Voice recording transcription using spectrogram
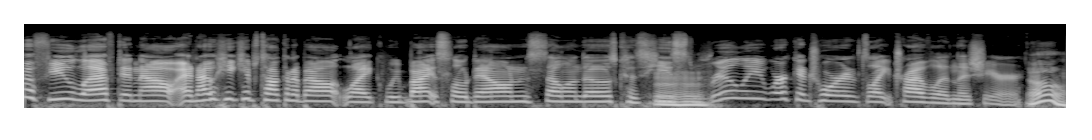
have a few left, and now I know he keeps talking about like we might slow down selling those because he's Mhm. really working towards like traveling this year. Oh,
